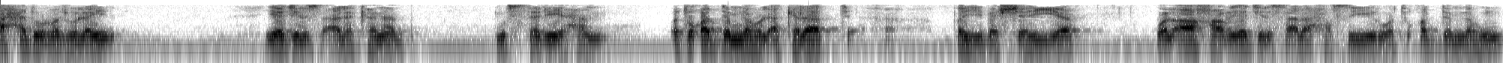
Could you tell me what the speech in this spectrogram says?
أحد الرجلين يجلس على كنب مستريحا وتقدم له الأكلات طيبة الشهية والآخر يجلس على حصير وتقدم له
